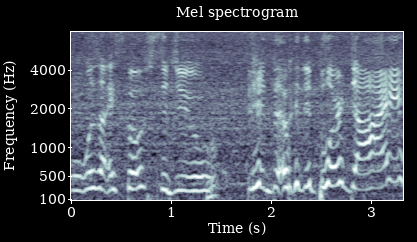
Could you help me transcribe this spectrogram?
What was I supposed to do? Did, the, did Blurr die?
